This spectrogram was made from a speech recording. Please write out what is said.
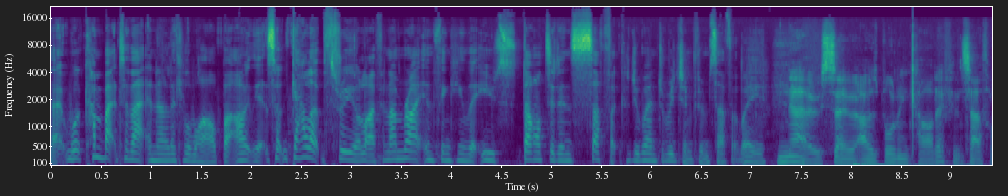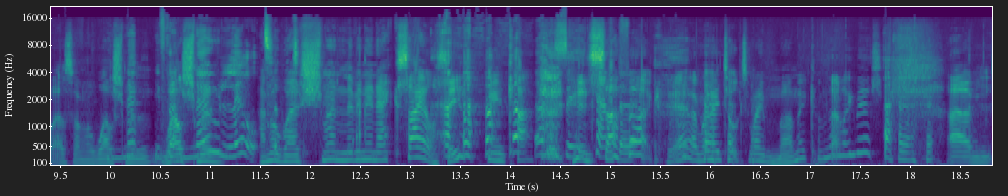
Uh, we'll come back to that in a little while, but I sort of gallop through your life, and I'm right in thinking that you started in Suffolk because you originally from Suffolk, were you? No, so I was born in Cardiff in South Wales. So I'm a Welshman. you've got no lilt. I'm a Welshman living in exile. See, in, Ca- you in can do it. Suffolk. Yeah, and when I talk to my mum, it comes out like this. um,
